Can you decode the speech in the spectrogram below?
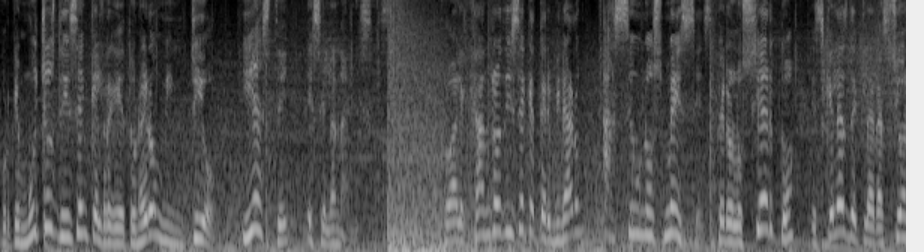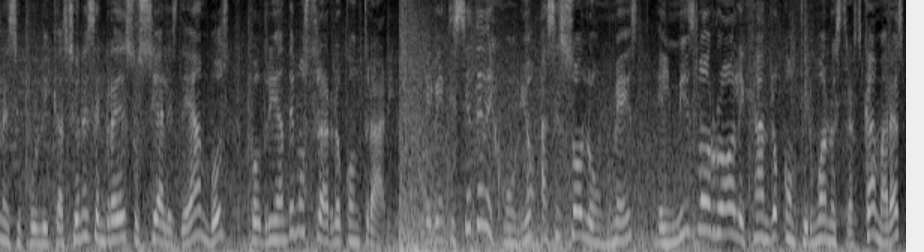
porque muchos dicen que el reggaetonero mintió, y este es el análisis. Ro Alejandro dice que terminaron hace unos meses, pero lo cierto es que las declaraciones y publicaciones en redes sociales de ambos podrían demostrar lo contrario. El 27 de junio, hace solo un mes, el mismo Ro Alejandro confirmó a nuestras cámaras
